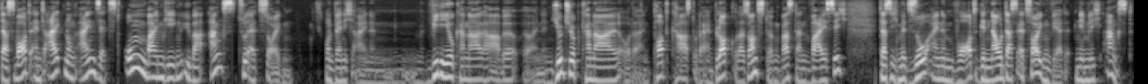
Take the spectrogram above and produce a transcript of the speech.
das Wort Enteignung einsetzt, um beim Gegenüber Angst zu erzeugen, und wenn ich einen Videokanal habe, einen YouTube-Kanal oder einen Podcast oder einen Blog oder sonst irgendwas, dann weiß ich, dass ich mit so einem Wort genau das erzeugen werde, nämlich Angst.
